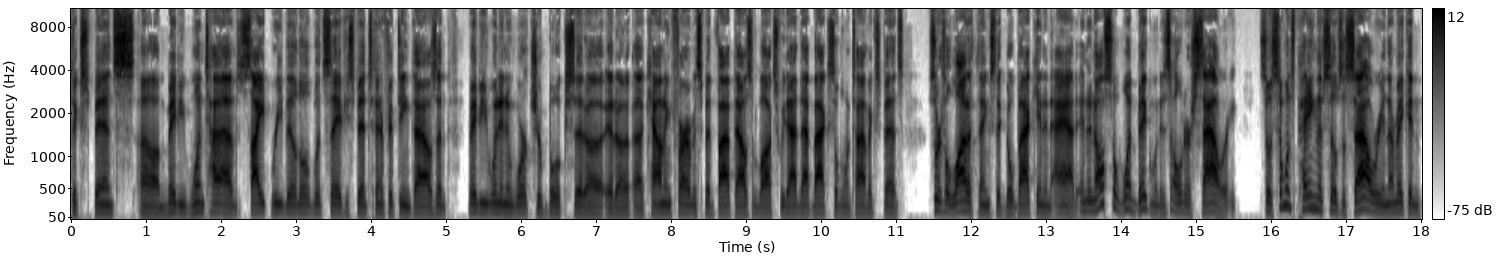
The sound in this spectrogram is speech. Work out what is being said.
expense, um, maybe one time site rebuild. Let's say if you spent ten or fifteen thousand, maybe you went in and worked your books at a at a accounting firm and spent five thousand bucks. We'd add that back as a one time expense. So there's a lot of things that go back in and add. And then also one big one is owner salary. So if someone's paying themselves a salary and they're making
